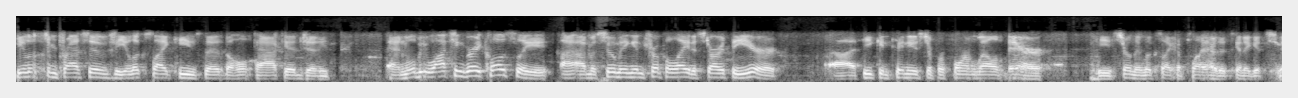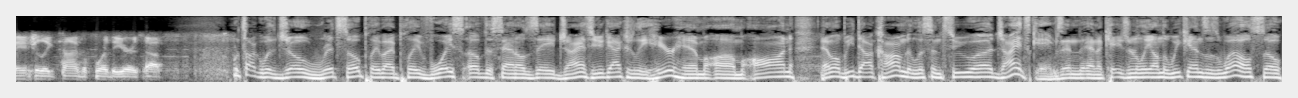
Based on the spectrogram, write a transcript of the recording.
he looks impressive. He looks like he's the the whole package, and and we'll be watching very closely. I'm assuming in AAA to start the year. Uh, if he continues to perform well there, he certainly looks like a player that's going to get some major league time before the year is up. We're talking with Joe Ritzo, play-by-play voice of the San Jose Giants. You can actually hear him um, on MLB.com to listen to uh, Giants games and, and occasionally on the weekends as well. So,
